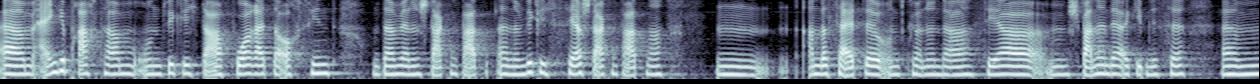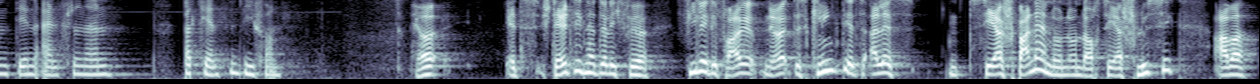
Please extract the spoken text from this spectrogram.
ähm, eingebracht haben und wirklich da Vorreiter auch sind. Und da haben wir einen starken Partner, einen wirklich sehr starken Partner an der Seite und können da sehr ähm, spannende Ergebnisse ähm, den einzelnen Patienten liefern. Ja, jetzt stellt sich natürlich für viele die Frage, ja, das klingt jetzt alles sehr spannend und, und auch sehr schlüssig, aber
